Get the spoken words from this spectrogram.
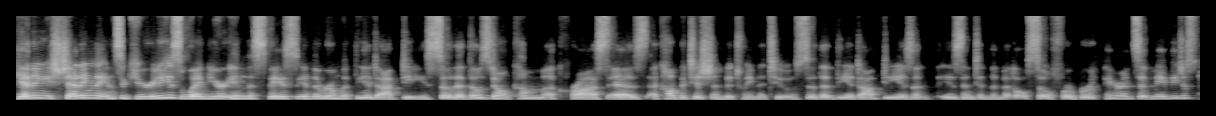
getting shedding the insecurities when you're in the space in the room with the adoptee so that those don't come across as a competition between the two so that the adoptee isn't isn't in the middle. So for birth parents it may be just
